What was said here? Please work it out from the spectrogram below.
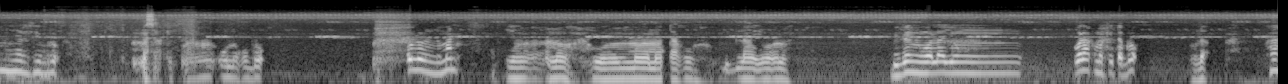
Ang nangyari sa'yo bro? Masakit ang ulo ko bro. Ulo na naman. Yung ano, yung mga mata ko. Biglang yung ano. Biglang wala yung... Wala ka makita bro? Wala. Ha?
